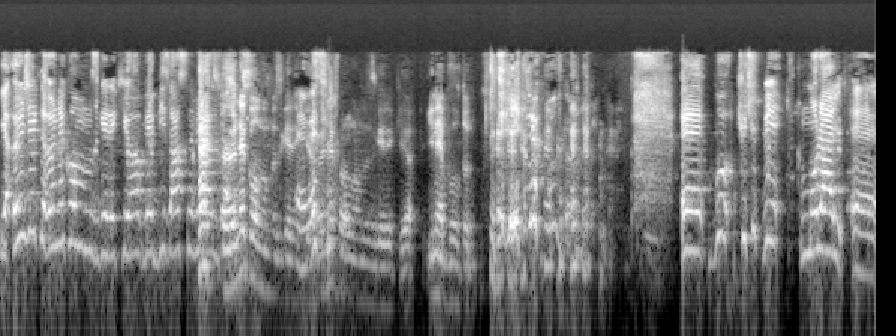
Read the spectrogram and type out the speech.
Ya öncelikle örnek olmamız gerekiyor ve biz aslında biraz örnek olmamız gerekiyor. Evet. Örnek olmamız gerekiyor. Yine buldun. Ee, bu küçük bir moral e,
